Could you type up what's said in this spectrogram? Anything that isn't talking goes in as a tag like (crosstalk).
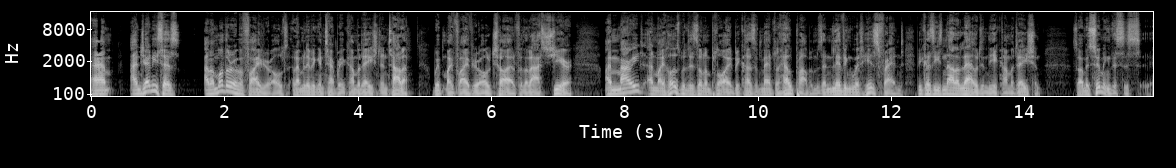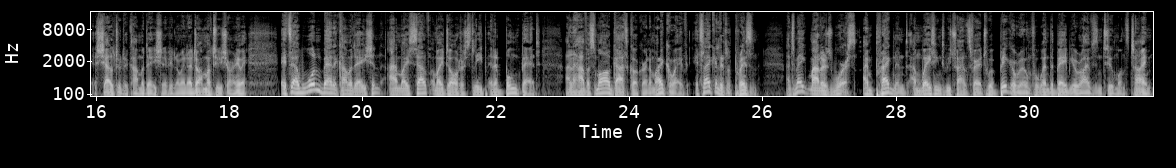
Um, and Jenny says, I'm a mother of a five year old and I'm living in temporary accommodation in Tallaght with my five year old child for the last year. I'm married and my husband is unemployed because of mental health problems and living with his friend because he's not allowed in the accommodation. So I'm assuming this is sheltered accommodation, if you know what I mean. I am not too sure. Anyway, it's a one bed accommodation, and myself and my daughter sleep in a bunk bed and have a small gas cooker and a microwave. It's like a little prison. And to make matters worse, I'm pregnant and waiting to be transferred to a bigger room for when the baby arrives in two months' time.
